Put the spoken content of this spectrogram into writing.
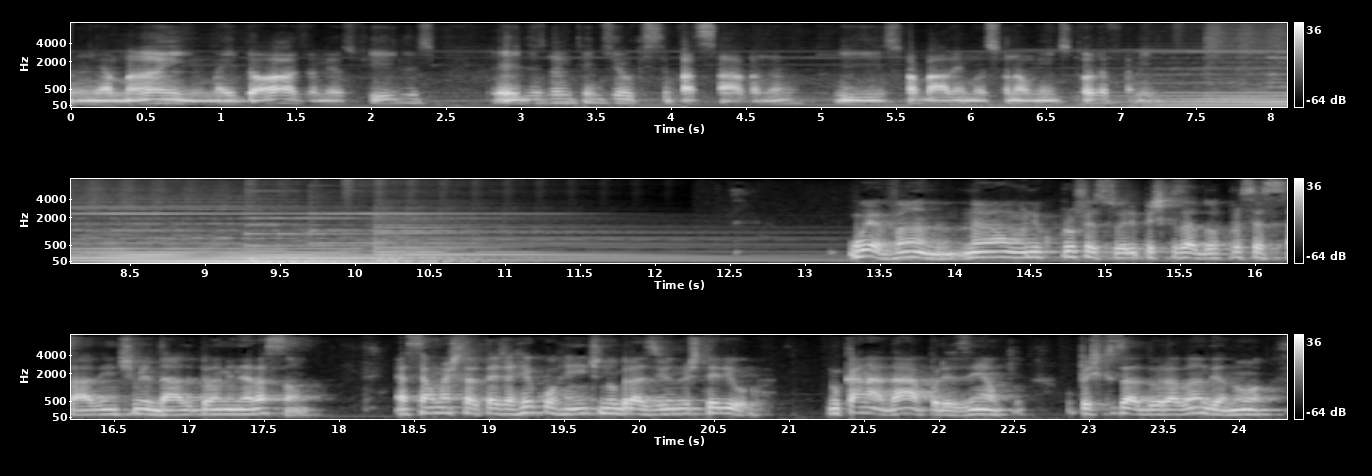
minha mãe, uma idosa, meus filhos, eles não entendiam o que se passava, né? E isso abala emocionalmente toda a família. O Evandro não é o único professor e pesquisador processado e intimidado pela mineração. Essa é uma estratégia recorrente no Brasil e no exterior. No Canadá, por exemplo, o pesquisador Alain Denot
